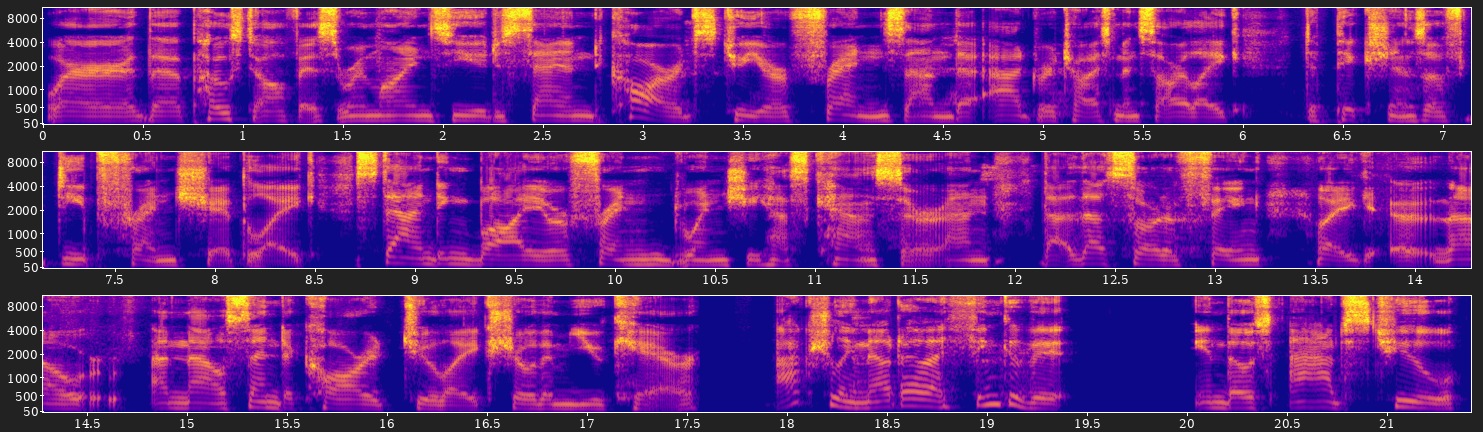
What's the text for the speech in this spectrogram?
where the post office reminds you to send cards to your friends, and the advertisements are like depictions of deep friendship, like standing by your friend when she has cancer and that that sort of thing. Like uh, now, and now send a card to like show them you care. Actually, now that I think of it, in those ads too,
